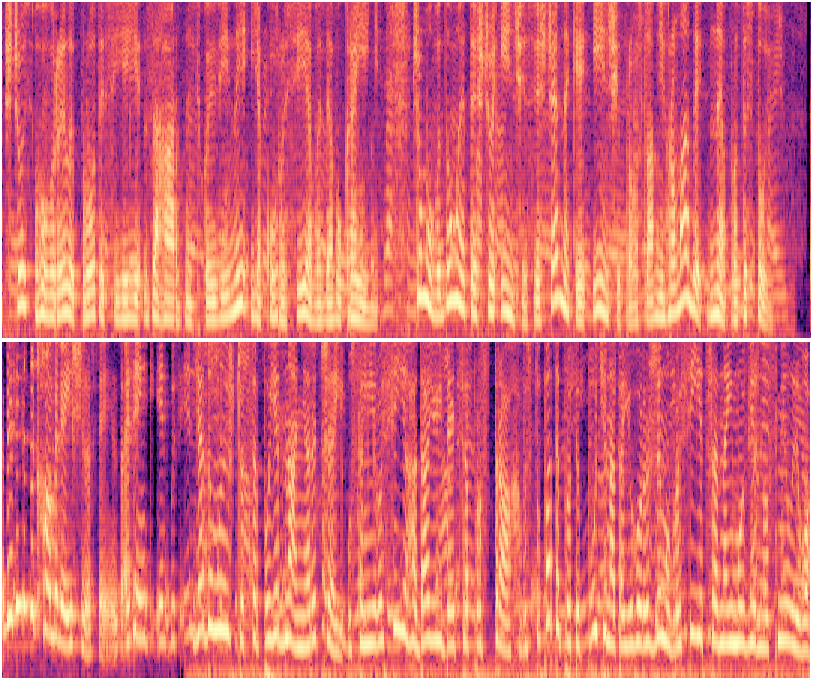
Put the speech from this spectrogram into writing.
щось говорили проти цієї загарбницької війни, яку Росія веде в Україні. Чому ви думаєте, що інші священники, інші православні громади не протестують? Я думаю, що це поєднання речей у самій Росії. Гадаю, йдеться про страх. Виступати проти Путіна та його режиму в Росії це неймовірно сміливо.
